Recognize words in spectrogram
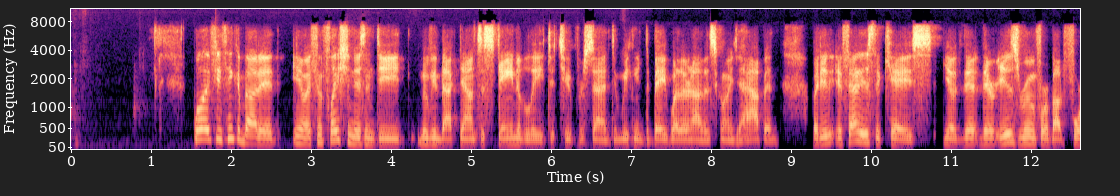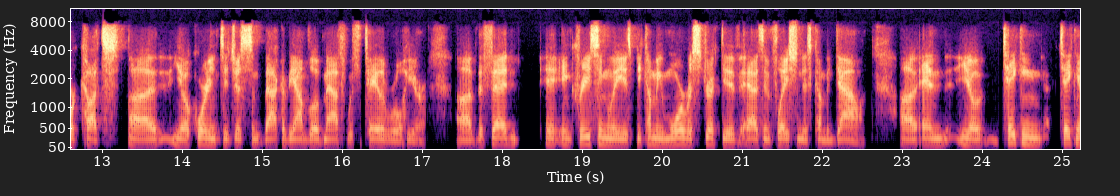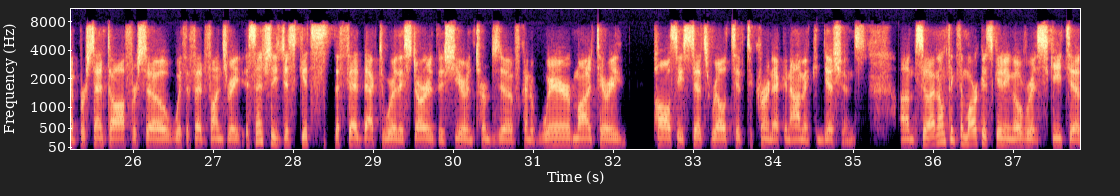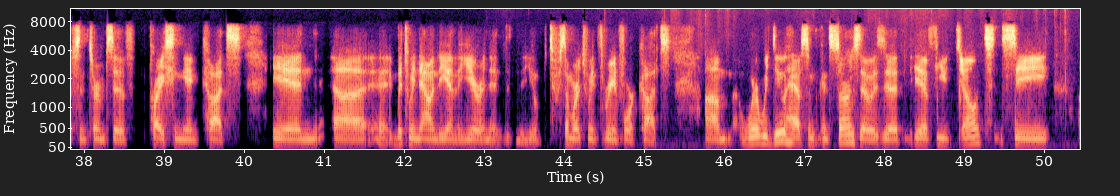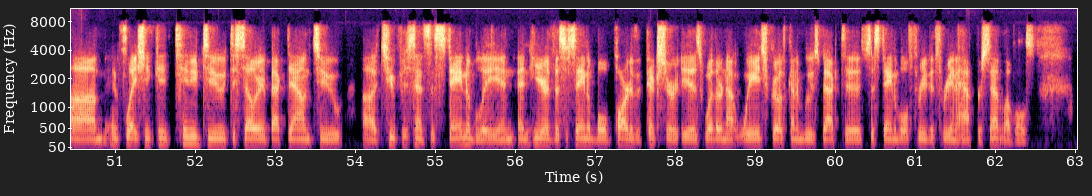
Well, if you think about it, you know, if inflation is indeed moving back down sustainably to 2%, and we can debate whether or not it's going to happen, but if that is the case, you know, there, there is room for about four cuts, uh, you know, according to just some back of the envelope math with the Taylor rule here. Uh, the Fed increasingly is becoming more restrictive as inflation is coming down. Uh, and you know, taking taking a percent off or so with the Fed funds rate essentially just gets the Fed back to where they started this year in terms of kind of where monetary policy sits relative to current economic conditions. Um, so I don't think the market's getting over its ski tips in terms of pricing in cuts in uh, between now and the end of the year, and, and you know somewhere between three and four cuts. Um, where we do have some concerns, though, is that if you don't see um, inflation continue to decelerate back down to uh, 2% sustainably. And, and here, the sustainable part of the picture is whether or not wage growth kind of moves back to sustainable 3 to 3.5% levels.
